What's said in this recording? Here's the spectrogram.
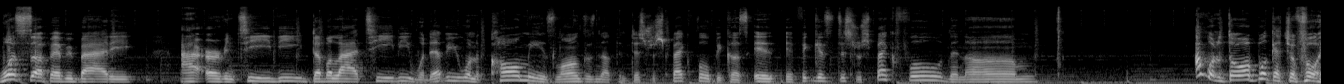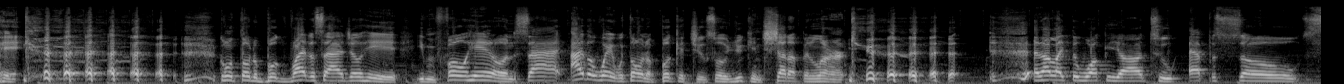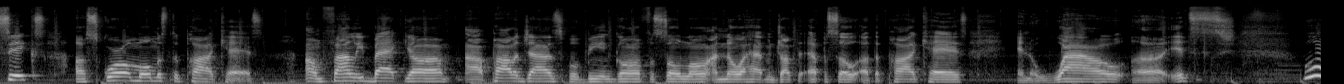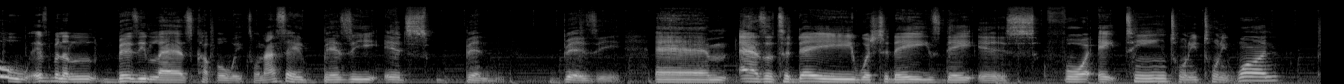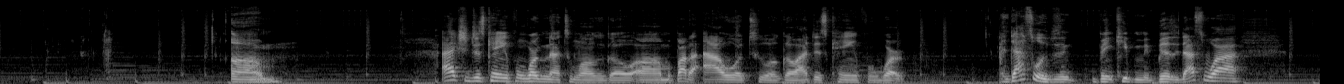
What's up, everybody? I Irving TV, Double I TV, whatever you want to call me, as long as it's nothing disrespectful. Because it, if it gets disrespectful, then um, I'm gonna throw a book at your forehead. gonna throw the book right aside your head, even forehead or on the side. Either way, we're throwing a book at you so you can shut up and learn. and I'd like to welcome y'all to episode six of Squirrel Moments the podcast. I'm finally back, y'all. I apologize for being gone for so long. I know I haven't dropped the episode of the podcast in a while. Uh, it's whoo, it's been a busy last couple weeks. When I say busy, it's been busy. And as of today, which today's date is 418 2021. Um I actually just came from work not too long ago. Um, about an hour or two ago, I just came from work, and that's what's been, been keeping me busy. That's why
